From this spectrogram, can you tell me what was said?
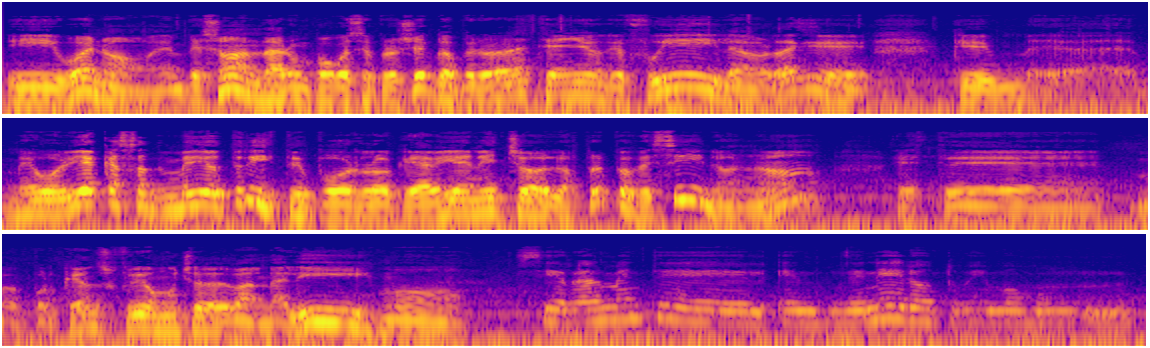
Y bueno, empezó a andar un poco ese proyecto, pero este año que fui, la verdad que, que eh, me volví a casa medio triste por lo que habían hecho los propios vecinos, ¿no? Este, porque han sufrido mucho del vandalismo. Sí, realmente el- en enero tuvimos un,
